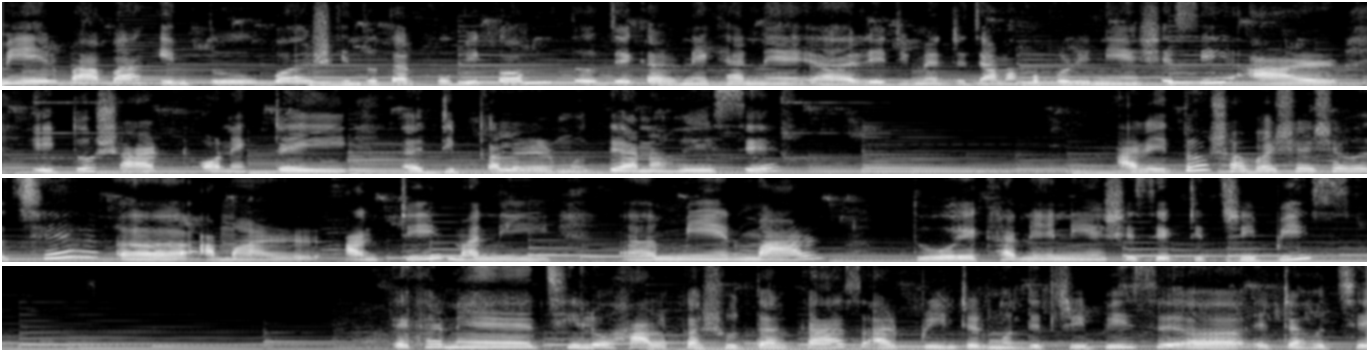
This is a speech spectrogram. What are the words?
মেয়ের বাবা কিন্তু, বয়স কিন্তু তার খুবই কম। তো যে কারণে এখানে রেডিমেড জামা কাপড় নিয়ে এসেছি। আর এই তো শার্ট অনেকটাই ডিপ কালারের মধ্যে আনা হয়েছে। আর এই তো সবার শেষে হচ্ছে আমার আন্টি মানে মেয়ের মার। তো এখানে নিয়ে এসেছি একটি থ্রি পিস এখানে ছিল হালকা সুতার কাজ আর প্রিন্টের মধ্যে থ্রি পিস এটা হচ্ছে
